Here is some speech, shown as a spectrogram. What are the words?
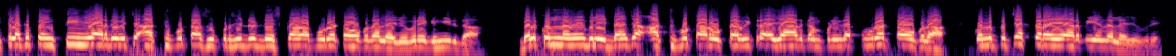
135000 ਦੇ ਵਿੱਚ 8 ਫੁੱਟਾ ਸੁਪਰ ਸੀਡਰ ਡਿਸਕਾਂ ਵਾਲਾ ਪੂਰਾ ਟੌਪ ਦਾ ਲੈ ਜਾਓ ਵੀਰੇ, ਗਹੀਰ ਦਾ। ਬਿਲਕੁਲ ਨਵੇਂ ਬਲੇਡਾਂ 'ਚ 8 ਫੁੱਟਾ ਰੋਟਾਵੀਟਰ ਆਜ਼ਾਦ ਕੰਪਨੀ ਦਾ ਪੂਰਾ ਟੌਪ ਦਾ, ਕੁੱਲ 75000 ਰੁਪਏ ਦਾ ਲੈ ਜਾਓ ਵੀਰੇ।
